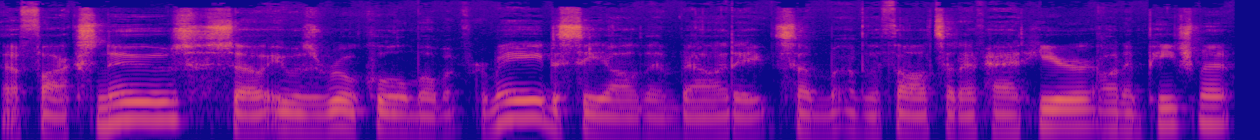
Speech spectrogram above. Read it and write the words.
uh, Fox News. So it was a real cool moment for me to see all of them validate some of the thoughts that I've had here on impeachment.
